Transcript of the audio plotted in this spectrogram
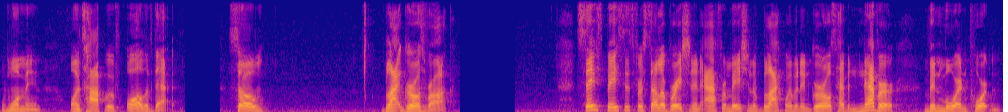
woman on top of all of that. So Black Girls Rock. Safe spaces for celebration and affirmation of black women and girls have never been more important.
